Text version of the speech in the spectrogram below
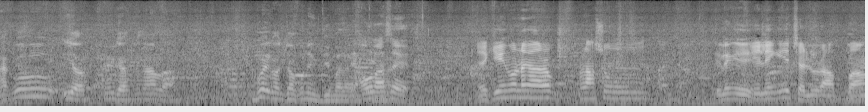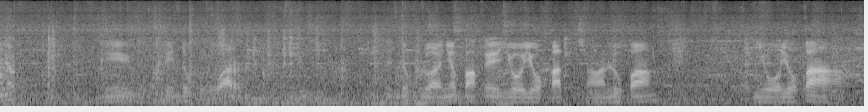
Aku iya, munggah ning Allah. Gue kanca kuning di Malang. Aku lah sik. Iki ngono nang arep langsung ilingi. Ilingi jalur Abang. Ini pintu keluar. Pintu keluarnya pakai yoyokat, jangan lupa. Yoyokat.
